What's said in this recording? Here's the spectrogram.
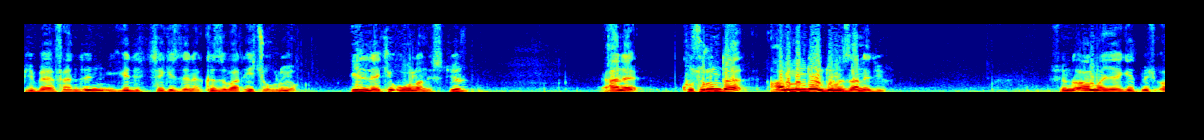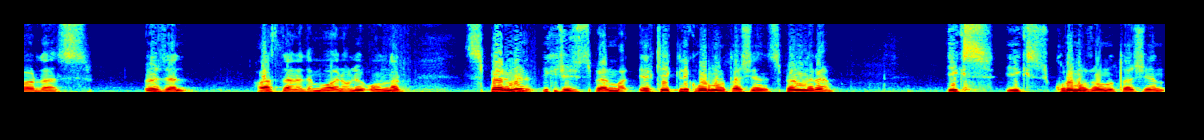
bir beyefendinin 7-8 tane kızı var. Hiç oğlu yok. İlle ki oğlan istiyor. Yani kusurun da hanımında olduğunu zannediyor. Şimdi Almanya'ya gitmiş orada özel hastanede muayene oluyor. Onlar spermi, iki çeşit sperm var. Erkeklik hormonu taşıyan spermlere X, X kromozomunu taşıyan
